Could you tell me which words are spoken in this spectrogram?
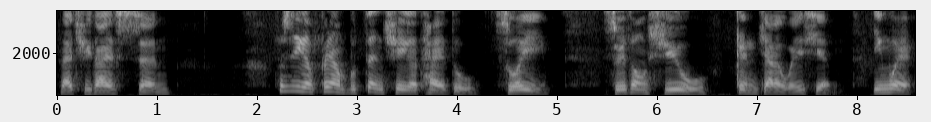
来取代神，这是一个非常不正确一个态度。所以，随从虚无更加的危险，因为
